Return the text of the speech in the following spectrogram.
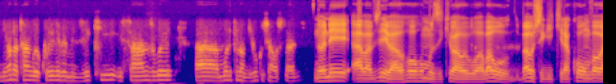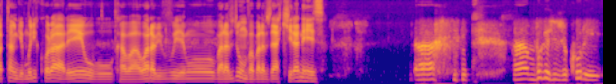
ni ho natanguye kuririmba imiziki isanzwe muri kino gihugu ca Australia none abavyeyi bawe hoho umuziki wawe bawushigikira ko wumva watangiye muri korale ubu ukaba warabivuyemo baravyumva baravyakira neza mvugishije ukuri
